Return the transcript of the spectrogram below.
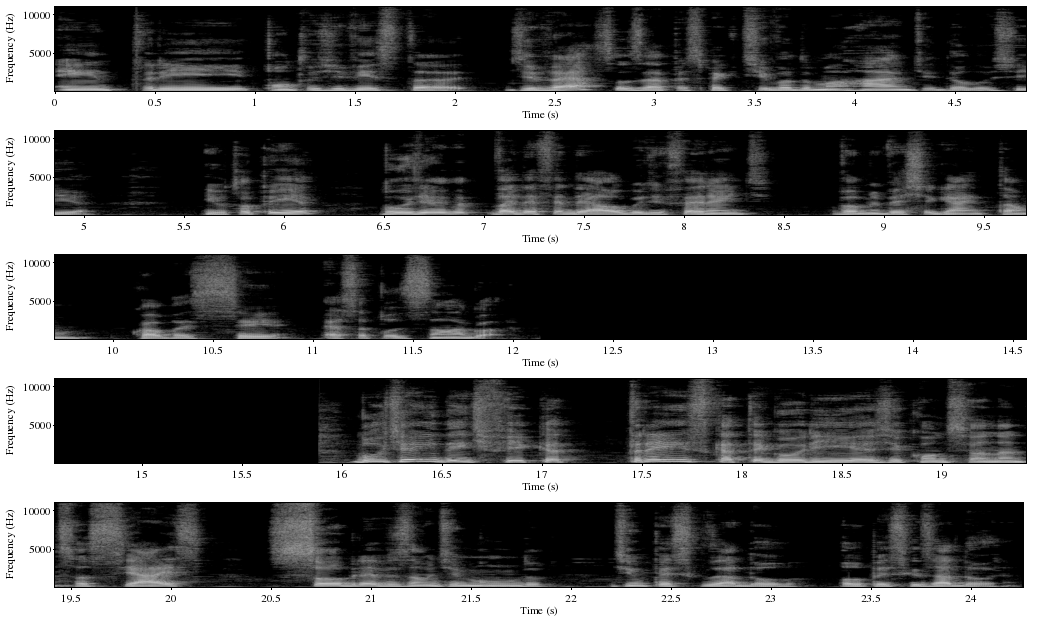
entre pontos de vista diversos, é a perspectiva do Mannheim de ideologia e utopia. Bourdieu vai defender algo diferente. Vamos investigar então qual vai ser essa posição agora. Bourdieu identifica três categorias de condicionantes sociais sobre a visão de mundo de um pesquisador ou pesquisadora.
